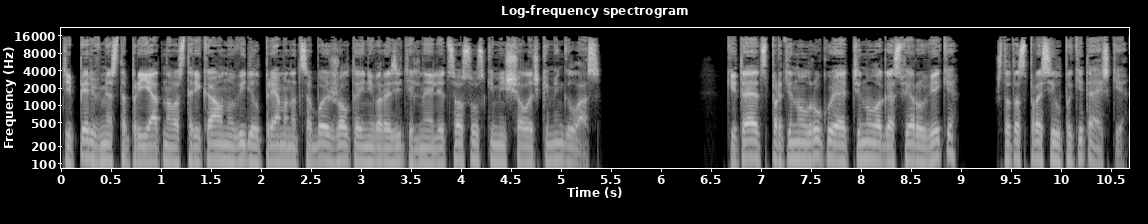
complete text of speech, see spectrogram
Теперь вместо приятного старика он увидел прямо над собой желтое невыразительное лицо с узкими щелочками глаз. Китаец протянул руку и оттянул агосферу веки, что-то спросил по-китайски.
